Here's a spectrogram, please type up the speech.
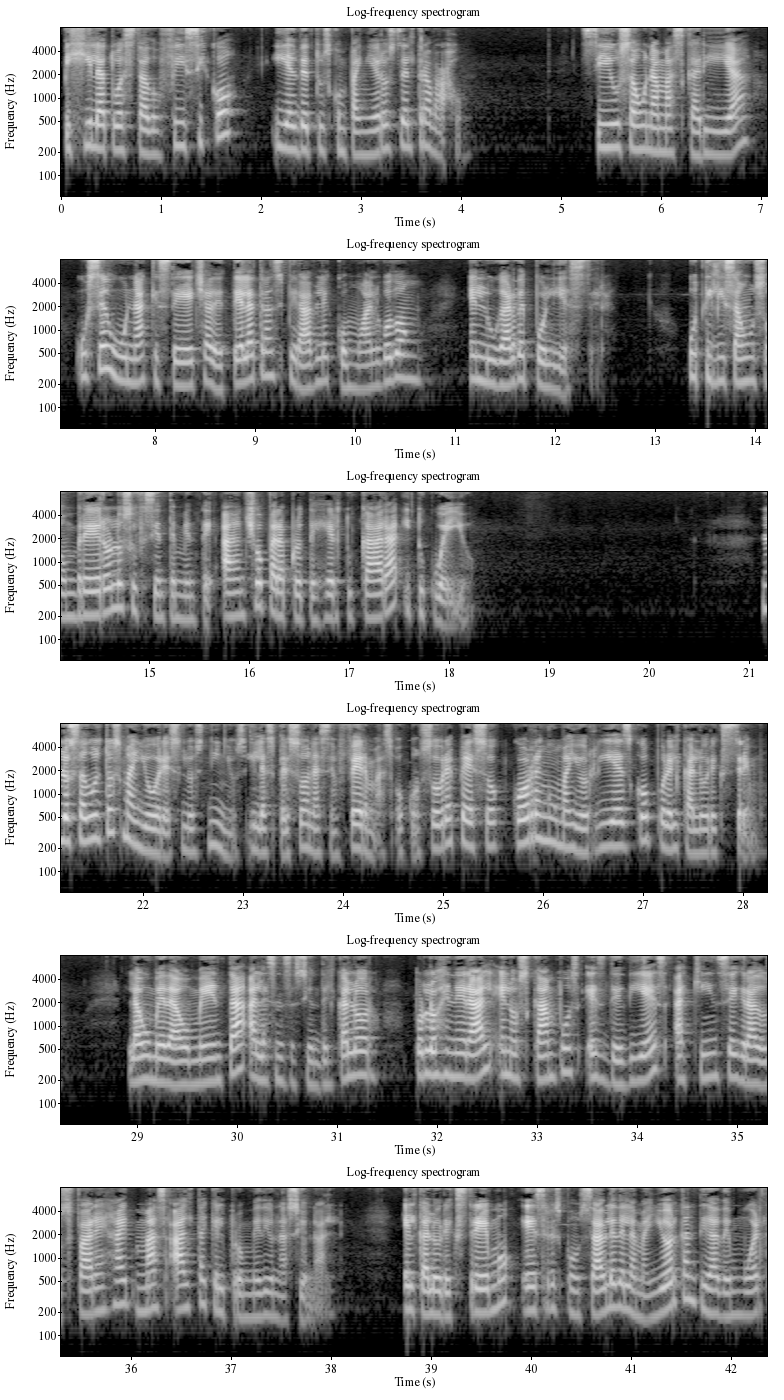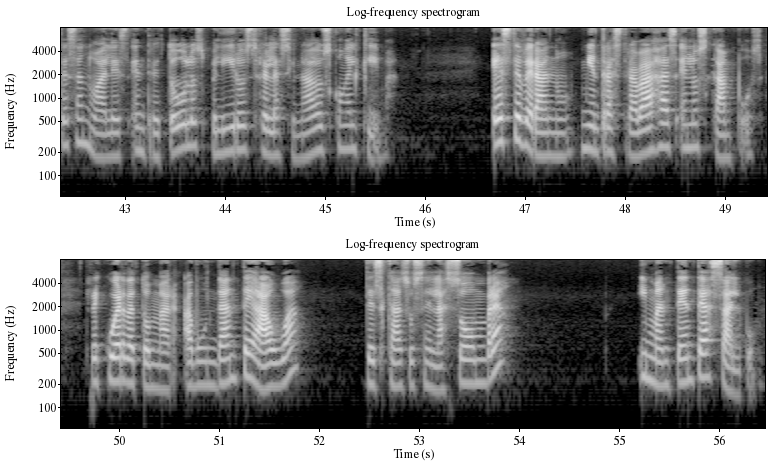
Vigila tu estado físico y el de tus compañeros del trabajo. Si usa una mascarilla, use una que esté hecha de tela transpirable como algodón en lugar de poliéster. Utiliza un sombrero lo suficientemente ancho para proteger tu cara y tu cuello. Los adultos mayores, los niños y las personas enfermas o con sobrepeso corren un mayor riesgo por el calor extremo. La humedad aumenta a la sensación del calor. Por lo general, en los campos es de 10 a 15 grados Fahrenheit más alta que el promedio nacional. El calor extremo es responsable de la mayor cantidad de muertes anuales entre todos los peligros relacionados con el clima. Este verano, mientras trabajas en los campos, recuerda tomar abundante agua, descansos en la sombra y mantente a salvo.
